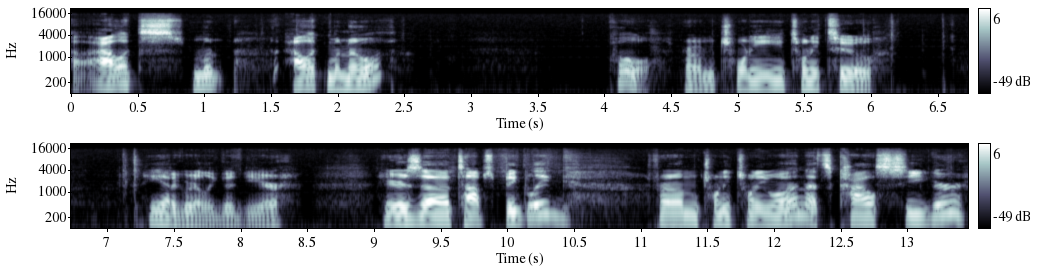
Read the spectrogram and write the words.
Alex, Alek Manoah. Cool. From 2022. He had a really good year. Here's uh, Topps Big League from 2021. That's Kyle Seager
